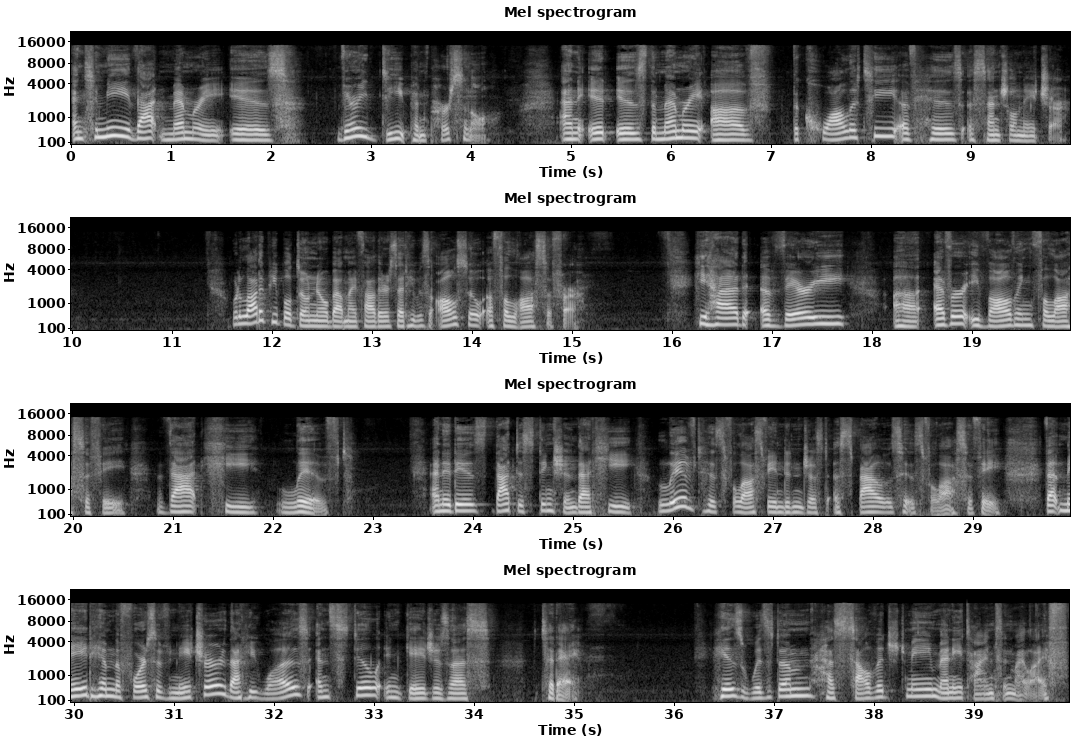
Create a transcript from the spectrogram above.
And to me, that memory is very deep and personal. And it is the memory of the quality of his essential nature. What a lot of people don't know about my father is that he was also a philosopher. He had a very uh, ever evolving philosophy that he lived. And it is that distinction that he lived his philosophy and didn't just espouse his philosophy that made him the force of nature that he was and still engages us today. His wisdom has salvaged me many times in my life.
